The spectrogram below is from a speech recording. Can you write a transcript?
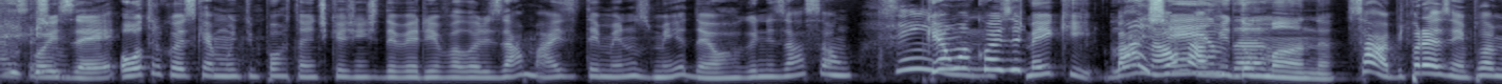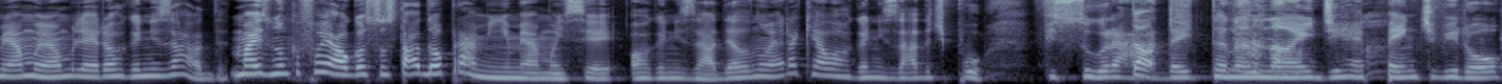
Aí Pois é. Outra coisa que é muito importante que a gente deveria valorizar mais e ter menos medo é a organização. Sim. Porque é uma coisa meio que banal na vida humana, sabe? Por exemplo, a minha mãe é uma mulher organizada. Mas nunca foi algo assustador pra mim, a minha mãe ser organizada. Ela não era aquela organizada, tipo, fissurada e tananã, e de repente virou,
